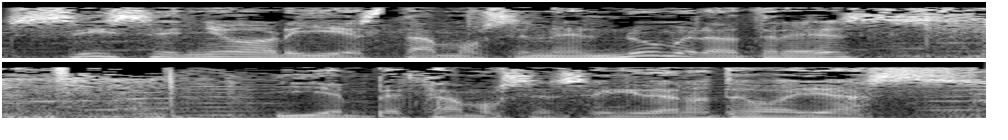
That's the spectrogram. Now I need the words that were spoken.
Sí señor, y estamos en el número 3 y empezamos enseguida, no te vayas.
